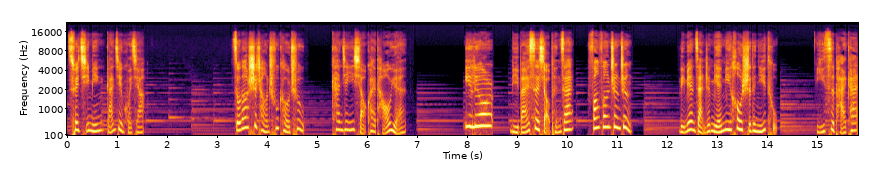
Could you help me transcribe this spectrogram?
催齐明赶紧回家。走到市场出口处，看见一小块桃园，一溜儿米白色小盆栽，方方正正，里面攒着绵密厚实的泥土，一字排开，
